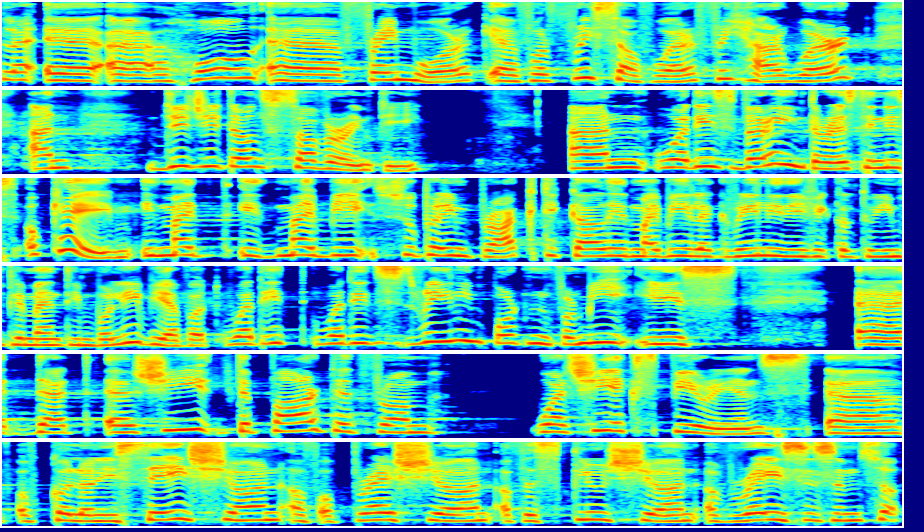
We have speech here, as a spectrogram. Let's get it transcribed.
a whole framework for free software, free hardware, and digital sovereignty. And what is very interesting is, okay, it might, it might be super impractical, it might be like really difficult to implement in Bolivia, but what, it, what is really important for me is uh, that uh, she departed from what she experienced uh, of colonization, of oppression, of exclusion, of racism. So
